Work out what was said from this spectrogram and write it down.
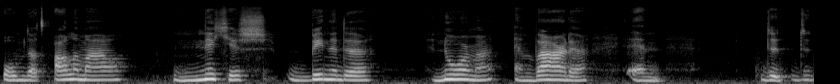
Om dat allemaal netjes binnen de normen en waarden en de, de,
